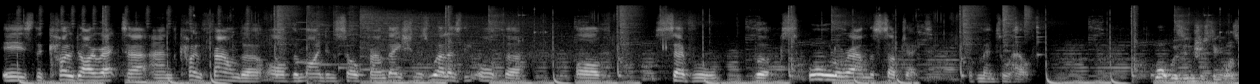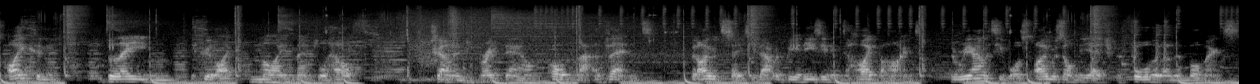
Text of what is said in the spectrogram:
is the co director and co founder of the Mind and Soul Foundation, as well as the author of several books all around the subject of mental health. What was interesting was I can blame, if you like, my mental health challenge breakdown on that event but I would say to you that would be an easy thing to hide behind. The reality was I was on the edge before the London bombings.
